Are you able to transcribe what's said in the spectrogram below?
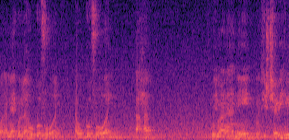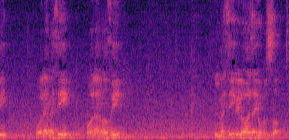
ولم يكن له كفوا أو كفوا أحد. دي معناها إن إيه؟ مفيش شبيه ليه. ولا مثيل ولا نظير. المثيل اللي هو زيه بالظبط.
